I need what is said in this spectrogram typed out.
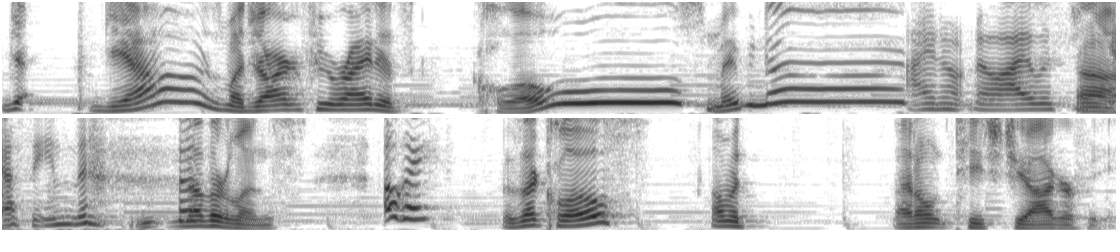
Yeah, yeah. Is my geography right? It's close. Maybe not. I don't know. I was just Ah. guessing. Netherlands. okay. Is that close? I'm a. I don't teach geography.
